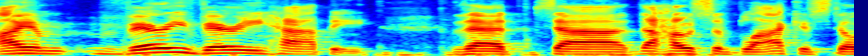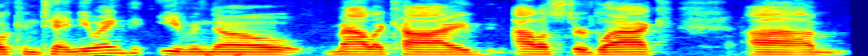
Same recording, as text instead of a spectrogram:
I am very, very happy that uh, the House of Black is still continuing, even though Malakai, Aleister Black, um,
